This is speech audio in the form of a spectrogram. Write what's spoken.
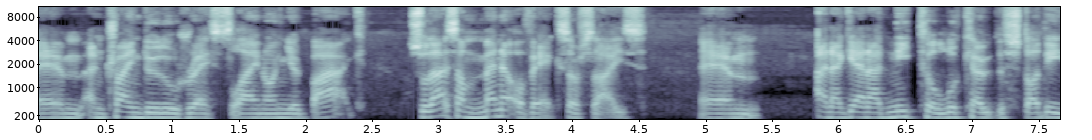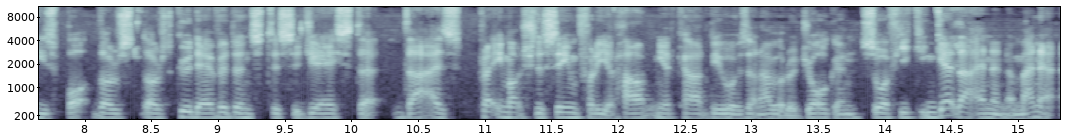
um, and try and do those rests lying on your back. So that's a minute of exercise. Um, and again, I'd need to look out the studies, but there's there's good evidence to suggest that that is pretty much the same for your heart and your cardio as an hour of jogging. So if you can get that in in a minute,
